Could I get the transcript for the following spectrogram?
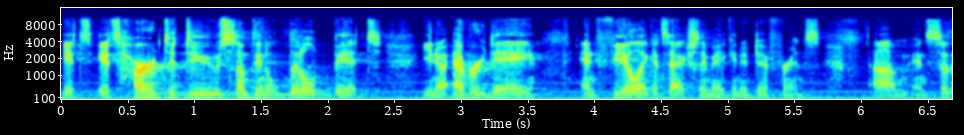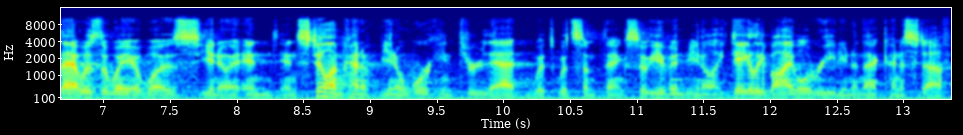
it's it's hard to do something a little bit, you know, every day and feel like it's actually making a difference. Um, and so that was the way it was, you know, and, and still I'm kind of, you know, working through that with, with some things. So even, you know, like daily Bible reading and that kind of stuff.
